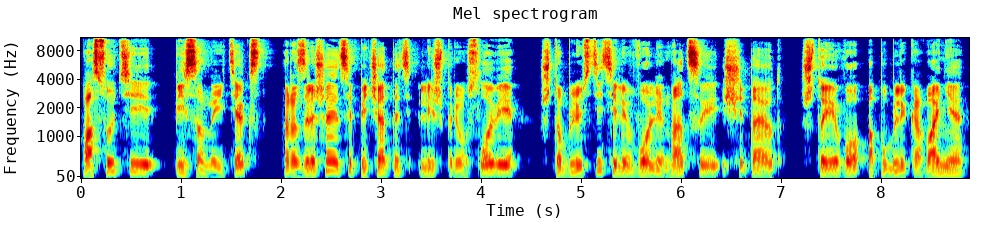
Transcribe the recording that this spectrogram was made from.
По сути, писанный текст разрешается печатать лишь при условии, что блюстители воли нации считают, что его опубликование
